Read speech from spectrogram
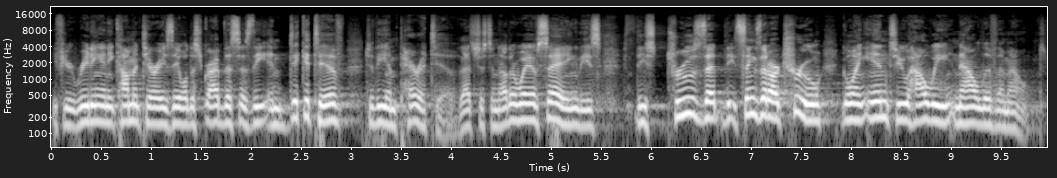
If you're reading any commentaries, they will describe this as the indicative to the imperative. That's just another way of saying these, these truths that these things that are true going into how we now live them out.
